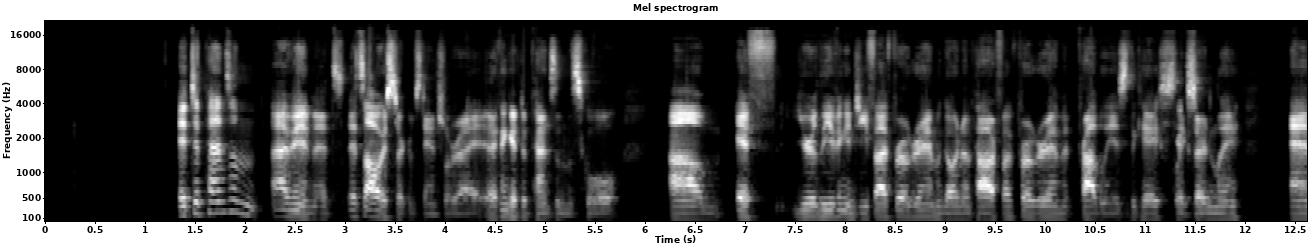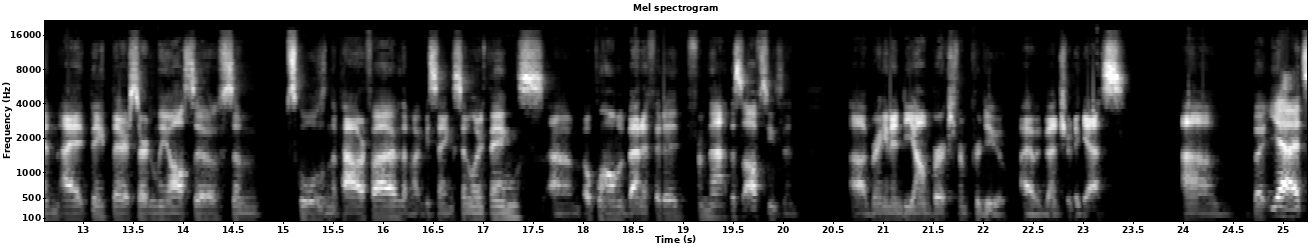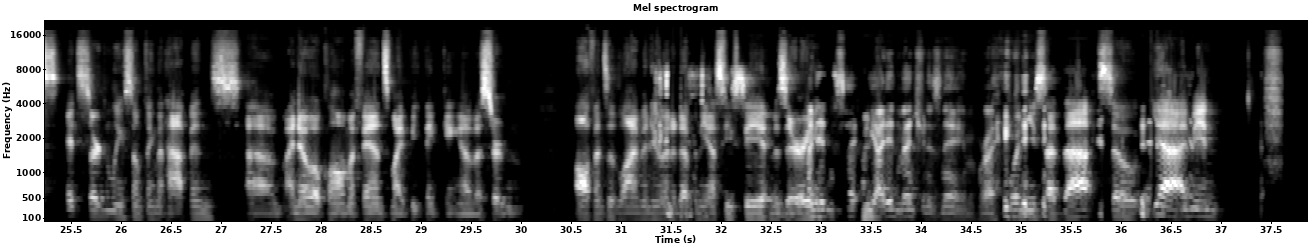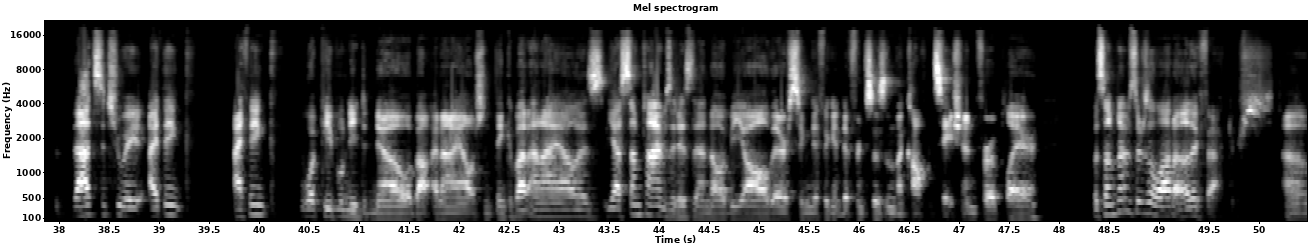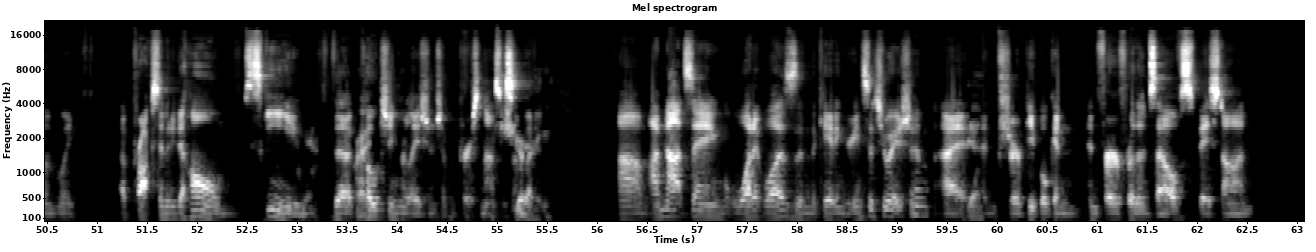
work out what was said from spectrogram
It depends on. I mean, it's it's always circumstantial, right? I think it depends on the school. Um, if you're leaving a G5 program and going to a Power Five program, it probably is the case, like certainly. And I think there are certainly also some schools in the Power Five that might be saying similar things. Um, Oklahoma benefited from that this offseason, uh, bringing in Deion Burks from Purdue, I would venture to guess. Um, but yeah, it's it's certainly something that happens. Um, I know Oklahoma fans might be thinking of a certain offensive lineman who ended up in the SEC at Missouri. I didn't say, yeah, I didn't mention his name, right? when you said that. So yeah, I mean, that situation. I think I think what people need to know about NIL and think about NIL is yeah, sometimes it is the end all be all. There are significant differences in the compensation for a player, but sometimes there's a lot of other factors, um, like a proximity to home, scheme, the right. coaching relationship a person has with sure. somebody. Um, I'm not saying what it was in the Cayden Green situation. I, am sure people can infer for themselves based on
